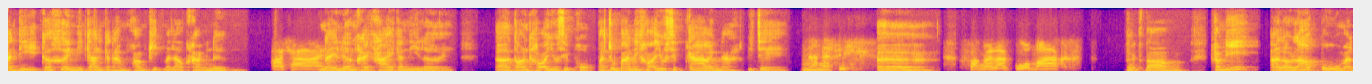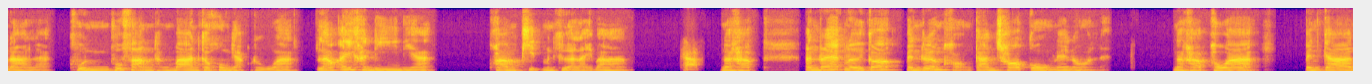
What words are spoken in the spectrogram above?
อดีตก็เคยมีการกระทำความผิดมาแล้วครั้งหนึ่งอ่าใช่ในเรื่องคล้าย ๆ กันนี้เลยเอ่อตอนเขาอายุสิบหกปัจจุบันที่เขาอายุสิบเก้าเองนะพี่เจ นั่นน่ะสิ เออ ฟังแล้วน่ากลัวมาก ถูกต้อง คราวนี้อะเราเล่าปูมานานแล้ว คุณผู้ฟังทางบ้านก็คงอยากรู้ว่า แล้วไอ้คดีเนี้ย ความผิดมันคืออะไรบ้าง ครับนะครับ อันแรกเลยก็เป็นเรื่องของการช่อโกงแน่นอนแหละนะครับ เพราะว่าเป็นการ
